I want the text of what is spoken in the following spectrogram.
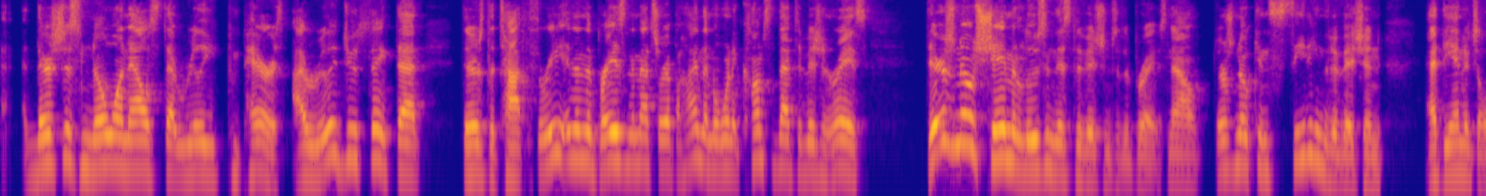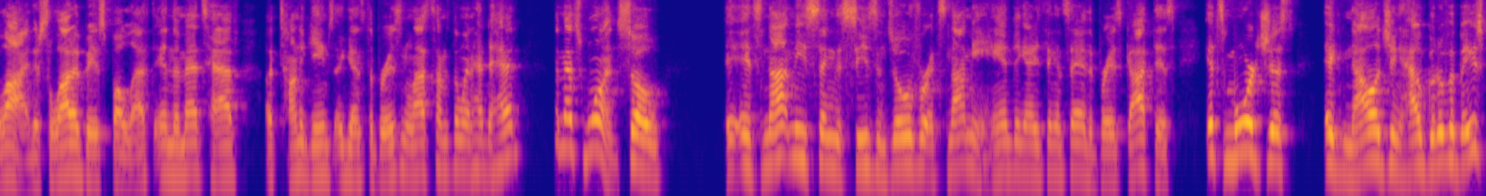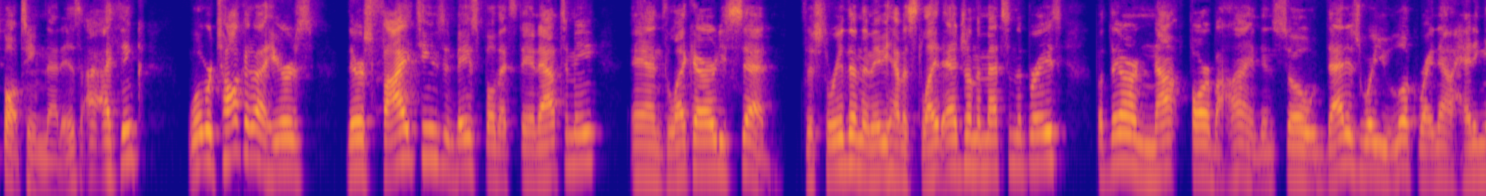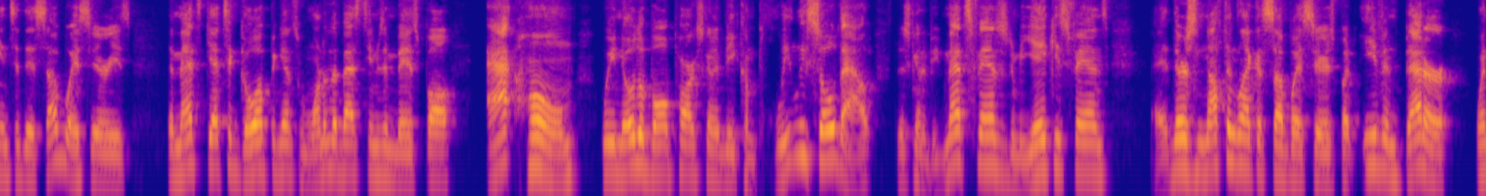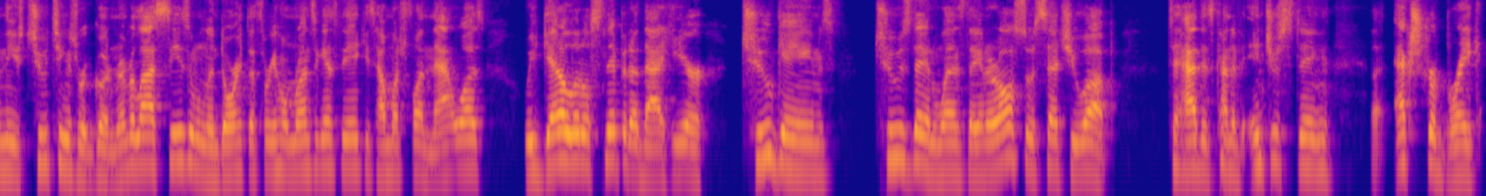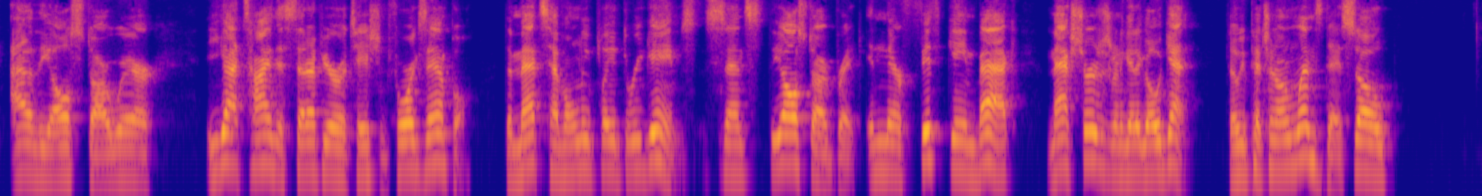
eh, there's just no one else that really compares. I really do think that there's the top three, and then the Braves and the Mets are right behind them. And when it comes to that division race, there's no shame in losing this division to the Braves. Now, there's no conceding the division at the end of July. There's a lot of baseball left, and the Mets have a ton of games against the Braves. And the last time they went head to head, the Mets won. So it's not me saying the season's over. It's not me handing anything and saying the Braves got this. It's more just acknowledging how good of a baseball team that is. I, I think what we're talking about here is there's five teams in baseball that stand out to me. And like I already said, there's three of them that maybe have a slight edge on the Mets and the Braves, but they are not far behind. And so that is where you look right now heading into this Subway series. The Mets get to go up against one of the best teams in baseball at home. We know the ballpark's going to be completely sold out. There's going to be Mets fans, there's going to be Yankees fans. Eh, there's nothing like a Subway series, but even better when these two teams were good. Remember last season when Lindor hit the three home runs against the Yankees, how much fun that was? We get a little snippet of that here. Two games Tuesday and Wednesday. And it also sets you up to have this kind of interesting uh, extra break out of the All Star where you got time to set up your rotation. For example, the Mets have only played three games since the All Star break. In their fifth game back, Max Scherzer is going to get a go again. He'll be pitching on Wednesday. So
